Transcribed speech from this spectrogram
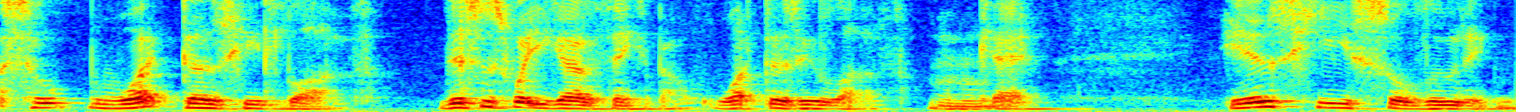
So what does he love? This is what you got to think about. What does he love? Mhm. Okay, is he saluting,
